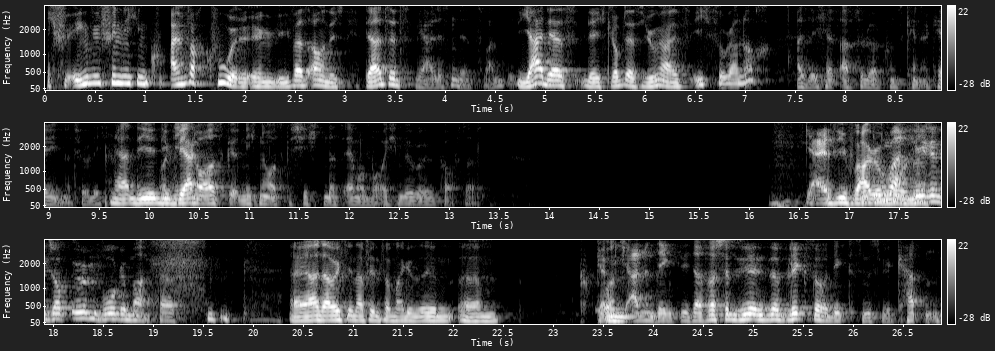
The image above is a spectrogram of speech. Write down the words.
ich irgendwie finde ich ihn einfach cool irgendwie, ich weiß auch nicht. Der hat jetzt, Wie alt ist denn der? 20? ja, der ist, der, ich glaube, der ist jünger als ich sogar noch. Also ich als absoluter Kunstkenner kenne ihn natürlich. Ja, die, Und die nicht, Werk- nur aus, nicht nur aus Geschichten, dass er mal bei euch Möbel gekauft hat. ja, ist die Frage, du wo, mal einen ne? Ferienjob irgendwo gemacht hast. Ja, ja, da habe ich den auf jeden Fall mal gesehen. Ähm, Guckt er Und- mich an und denkt sich, da war schon wieder dieser Blick so und denkt, das müssen wir cutten.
